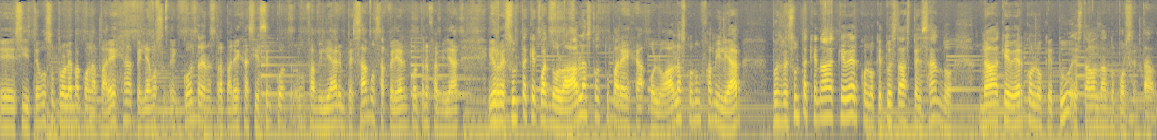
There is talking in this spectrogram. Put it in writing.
eh, si tenemos un problema con la pareja, peleamos en contra de nuestra pareja. Si es en contra de un familiar, empezamos a pelear en contra del familiar. Y resulta que cuando lo hablas con tu pareja o lo hablas con un familiar, pues resulta que nada que ver con lo que tú estabas pensando, nada que ver con lo que tú estabas dando por sentado.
